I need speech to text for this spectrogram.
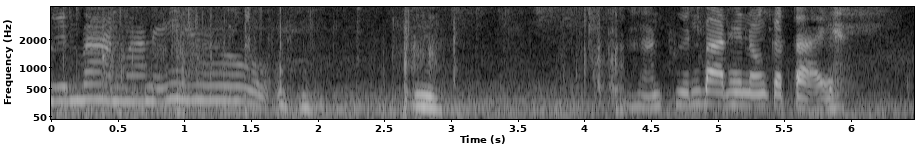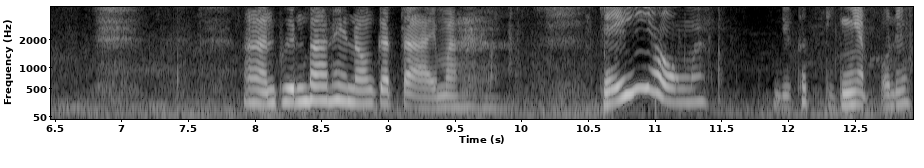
พื้นบ้านมาแล้วอาหารพื้นบ้านให้น้องกระต่าย อาหารพื้นบ้านให้น้องกระต่ายมาเฮ้ยหงมา เดี๋ยวก็ติดเงียบเอาเนี้ย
